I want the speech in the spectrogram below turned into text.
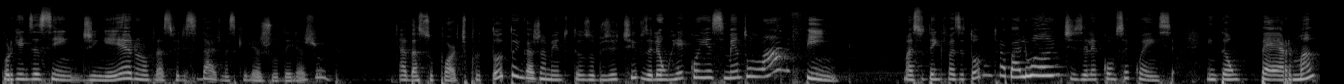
Porque diz assim, dinheiro não traz felicidade, mas que ele ajuda, ele ajuda. É dar suporte para todo o teu engajamento, teus objetivos. Ele é um reconhecimento lá no fim. Mas tu tem que fazer todo um trabalho antes, ele é consequência. Então, PERMA,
